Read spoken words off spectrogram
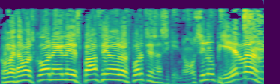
comenzamos con el espacio de los porches, así que no se lo pierdan.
